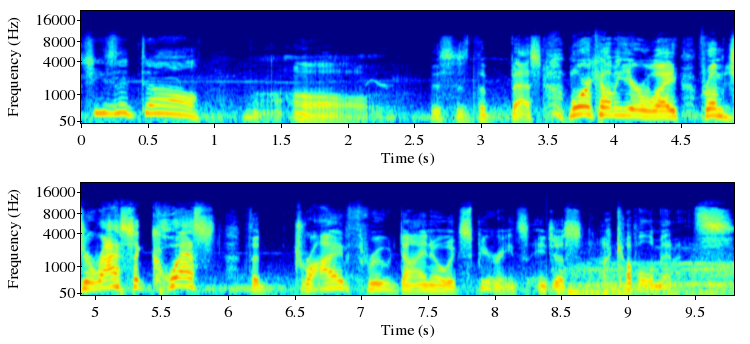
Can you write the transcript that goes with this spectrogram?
She's a doll. Oh, this is the best. More coming your way from Jurassic Quest, the drive-through dino experience in just a couple of minutes.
